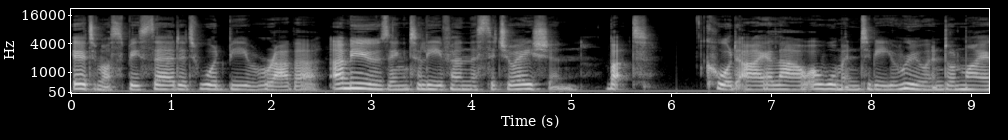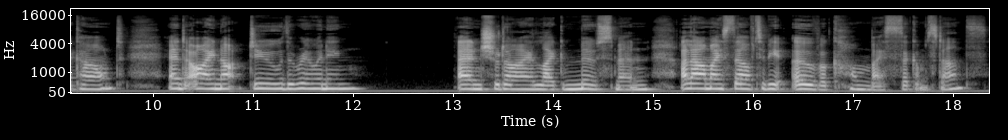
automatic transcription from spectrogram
It must be said it would be rather amusing to leave her in this situation, but could I allow a woman to be ruined on my account, and I not do the ruining? And should I, like most men, allow myself to be overcome by circumstance?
